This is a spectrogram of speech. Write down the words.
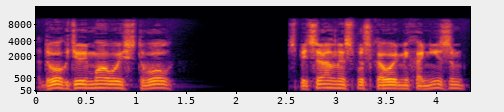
Двухдюймовый ствол, специальный спусковой механизм,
